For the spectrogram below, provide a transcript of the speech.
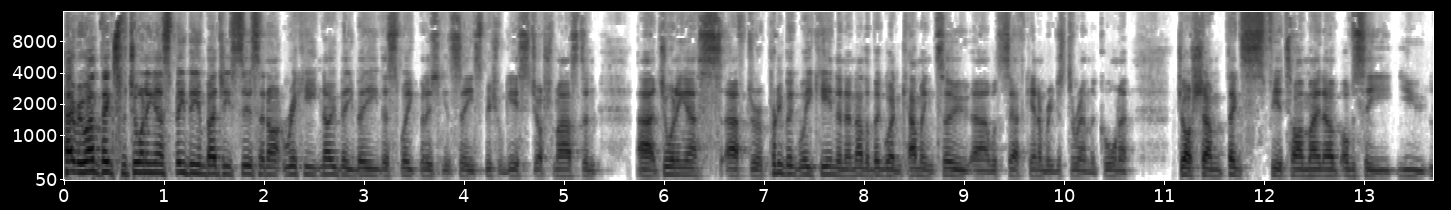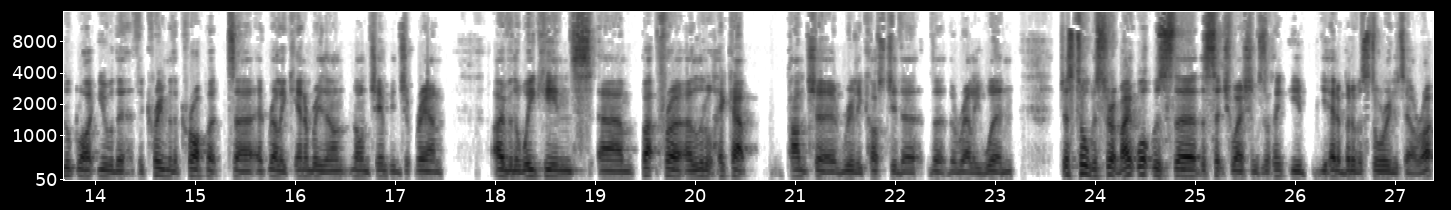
Hey everyone, thanks for joining us. BB and Budgie Thursday night. Recce, no BB this week, but as you can see, special guest Josh Marston uh, joining us after a pretty big weekend and another big one coming too uh, with South Canterbury just around the corner. Josh, um, thanks for your time, mate. Obviously, you look like you were the, the cream of the crop at uh, at Rally Canterbury, the non-championship round over the weekends. Um, but for a, a, little hiccup, puncher really cost you the, the, the rally win. Just talk us through it, mate. What was the the situation? Because I think you you had a bit of a story to tell, right?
